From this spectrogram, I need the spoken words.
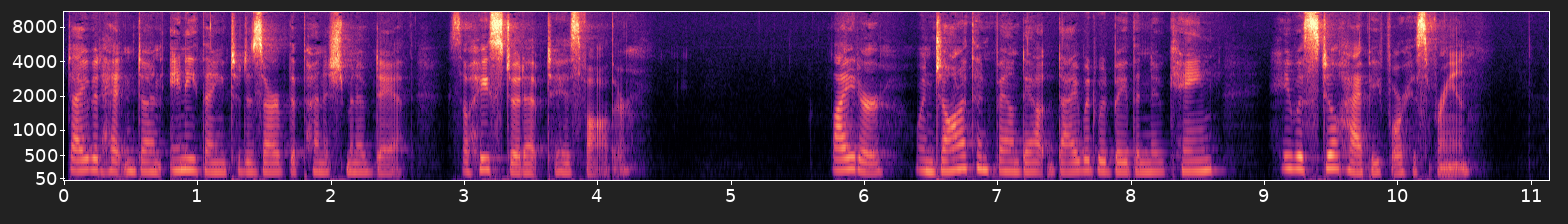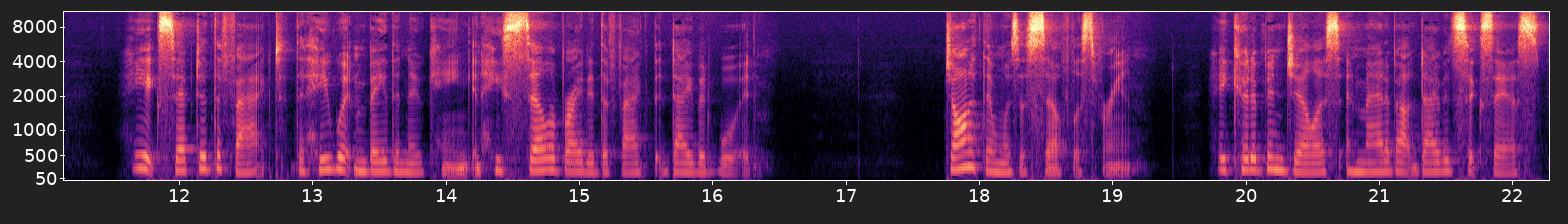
David hadn't done anything to deserve the punishment of death, so he stood up to his father. Later, when Jonathan found out David would be the new king, he was still happy for his friend. He accepted the fact that he wouldn't be the new king, and he celebrated the fact that David would. Jonathan was a selfless friend. He could have been jealous and mad about David's success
